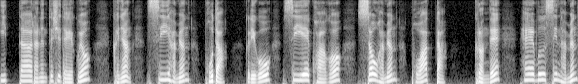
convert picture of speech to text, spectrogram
있다라는 뜻이 되겠고요. 그냥 see 하면 보다. 그리고 see의 과거 saw 하면 보았다. 그런데 have seen 하면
